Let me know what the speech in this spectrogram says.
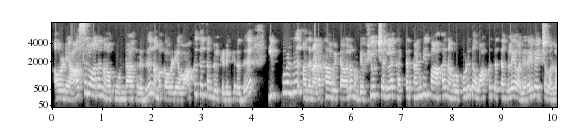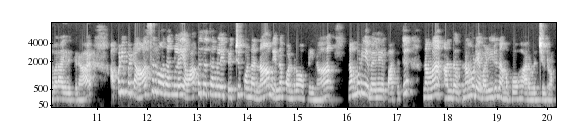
அவருடைய ஆசிர்வாதம் நமக்கு உண்டாகிறது. நமக்கு அவருடைய வாக்குத்தத்தங்கள் கிடைக்கிறது. இப்பொழுது அது நடக்காவிட்டாலும் நம்முடைய ஃபியூச்சர்ல கர்த்தர் கண்டிப்பாக நமக்கு கொடுத்த வாக்குத்தத்தங்களை அவர் நிறைவேற்ற வல்லவராய் இருக்கிறார். அப்படிப்பட்ட ஆசிர்வாதங்களை வாக்குத்தத்தங்களை பெற்றுக்கொண்ட நாம் என்ன பண்றோம் அப்படின்னா நம்முடைய வேலையை பார்த்துட்டு நம்ம அந்த நம்முடைய வழியில நம்ம போக ஆரம்பிச்சிடுறோம்.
